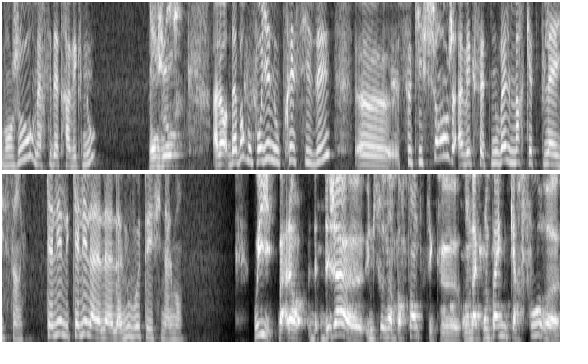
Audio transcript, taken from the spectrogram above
Bonjour, merci d'être avec nous. Bonjour. Alors d'abord, vous pourriez nous préciser euh, ce qui change avec cette nouvelle marketplace. Quelle est, quelle est la, nouveauté finalement? Oui, bah alors déjà, euh, une chose importante, c'est qu'on accompagne Carrefour euh,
